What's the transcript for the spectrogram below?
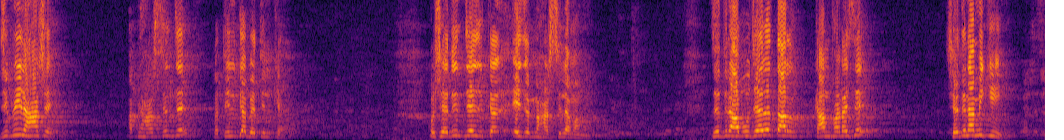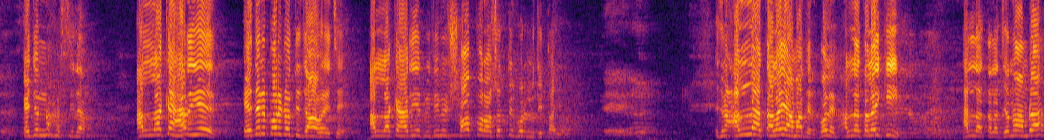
জিবরিল হাসে। আপনি হাসছেন যে? তিলকা বেতিলকা ও সেদিন যে এই জন্য হাসছিলাম আমি। যেদিন আবু জাহেল তার কান ফাটাইছে, সেদিন আমি কি? এই জন্য হাসছিলাম। আল্লাহকে হারিয়ে এদের পরিণতি যা হয়েছে। আল্লাহকে হারিয়ে পৃথিবীর সব পরাশক্তির পরিণতি তাই হবে। এই আল্লাহ তালাই আমাদের, বলেন, আল্লাহ তালাই কি? আল্লাহ তালা যেন আমরা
